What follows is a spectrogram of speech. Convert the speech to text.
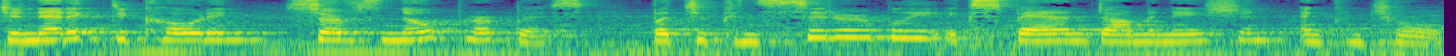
Genetic decoding serves no purpose but to considerably expand domination and control.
